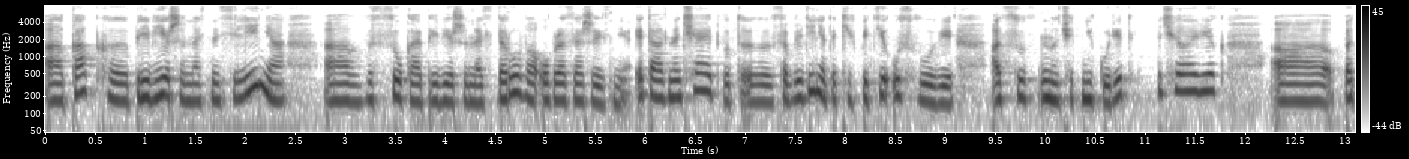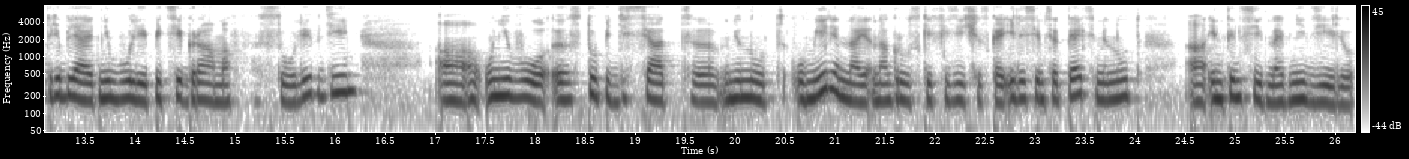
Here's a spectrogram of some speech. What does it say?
а как э, приверженность населения, высокая приверженность здорового образа жизни. Это означает вот соблюдение таких пяти условий. Отсут... Значит, не курит человек, а потребляет не более 5 граммов соли в день, у него 150 э, э, минут умеренной нагрузки физической или 75 минут а, интенсивной в неделю.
